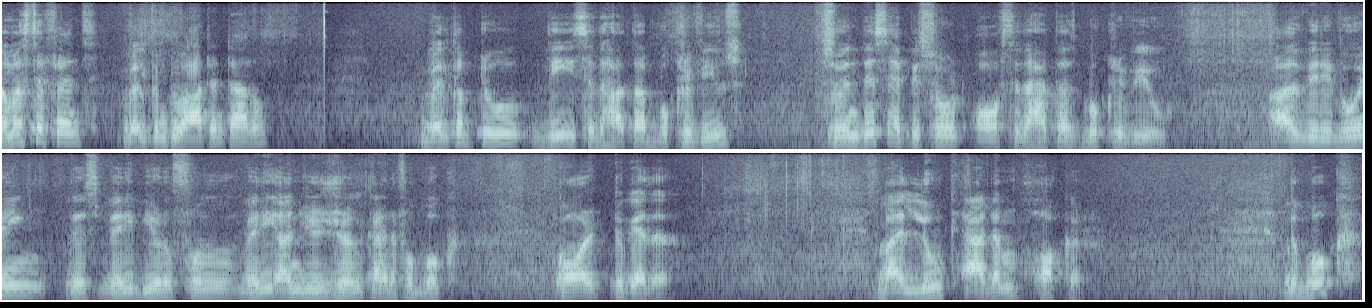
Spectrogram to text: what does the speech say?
Namaste friends, welcome to Art and Tarot. Welcome to the Siddhartha book reviews. So in this episode of Siddhartha's book review, I'll be reviewing this very beautiful, very unusual kind of a book called Together by Luke Adam Hawker. The book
